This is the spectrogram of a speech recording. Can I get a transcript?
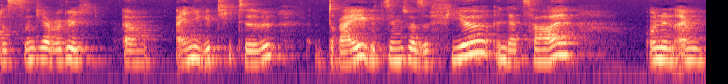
das sind ja wirklich ähm, einige Titel, drei beziehungsweise vier in der Zahl und in einem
